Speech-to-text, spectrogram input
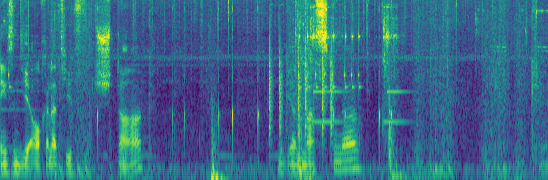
Dingen sind die auch relativ stark. Mit ihren Masken da. Okay.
